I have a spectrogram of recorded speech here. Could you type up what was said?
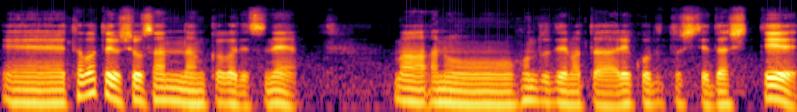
えー、田畑義夫さんなんかがですね、まあ、あのー、本土でまたレコードとして出して、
